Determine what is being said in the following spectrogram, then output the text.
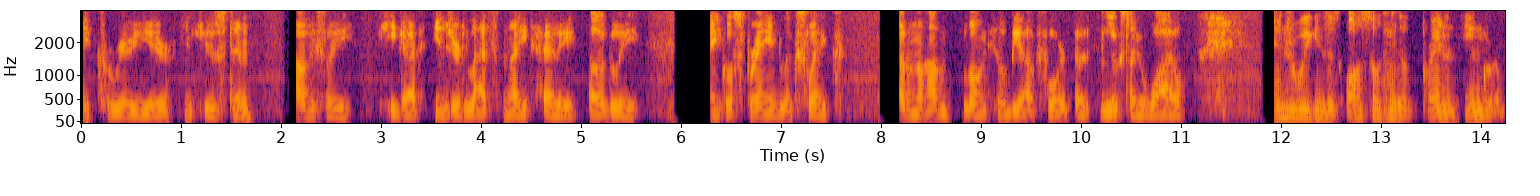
a career year in Houston. Obviously, he got injured last night, had a ugly ankle sprain. Looks like I don't know how long he'll be out for, but it looks like a while. Andrew Wiggins is also ahead of Brandon Ingram.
